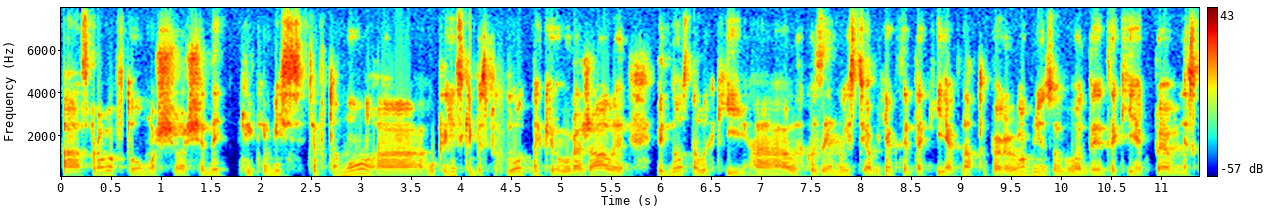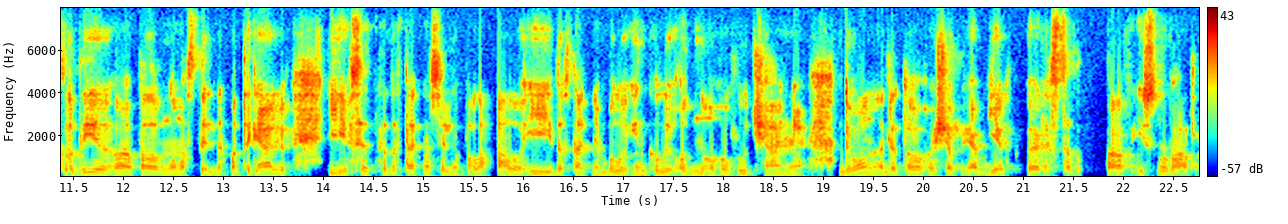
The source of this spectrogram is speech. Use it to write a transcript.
А справа в тому, що ще декілька місяців тому е, українські безпілотники уражали відносно легкі, легкозаймисті об'єкти, такі як нафтопереробні заводи, такі як певні склади паливно-мастильних матеріалів, і все це достатньо сильно палало, і достатньо було інколи одного влучання дрона для того, щоб об'єкт переставав існувати.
